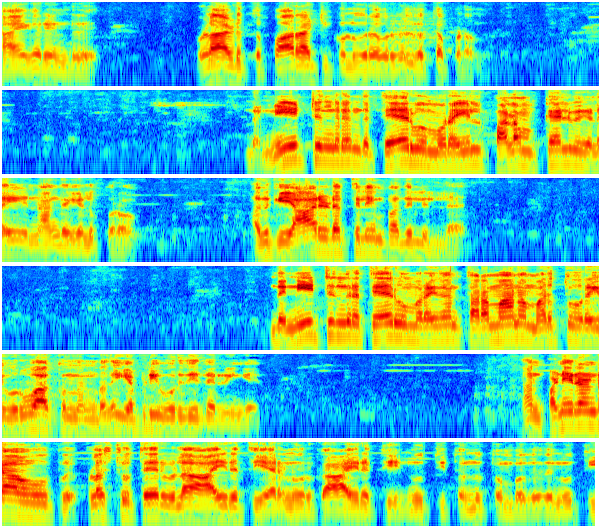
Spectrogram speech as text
நாயகர் என்று விழா எடுத்து பாராட்டி கொள்கிறவர்கள் வெக்கப்படணும் இந்த நீட்டுங்கிற இந்த தேர்வு முறையில் பல கேள்விகளை நாங்க எழுப்புறோம். அதுக்கு யாரிடத்திலையும் பதில் இல்லை. இந்த நீட்டுங்கிற தேர்வு முறைதான் தரமான மருத்துவரை உருவாக்கும் என்பதை எப்படி உறுதி தர்றீங்க நான் பன்னிரெண்டாம் வகுப்பு பிளஸ் டூ தேர்வுல ஆயிரத்தி இரநூறுக்கு ஆயிரத்தி நூத்தி தொண்ணூத்தி நூற்றி நூத்தி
